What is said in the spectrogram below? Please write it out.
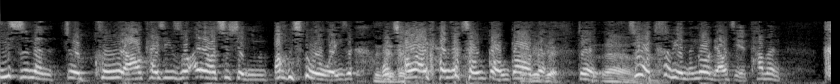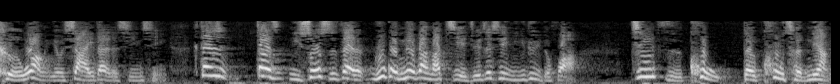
医师们就哭，然后开心说：“哎呦，谢谢你们帮助了我一次。”对对我超爱看这种广告的对嗯，所以我特别能够了解他们渴望有下一代的心情。但是，但是你说实在的，如果没有办法解决这些疑虑的话，精子库的库存量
